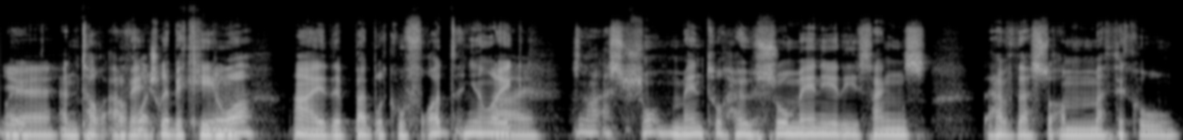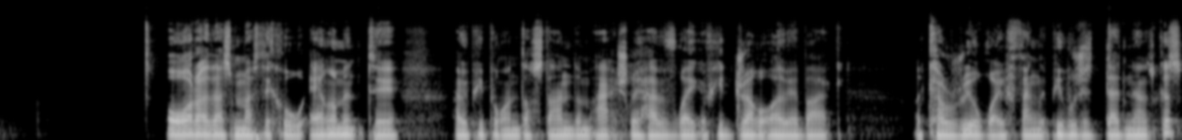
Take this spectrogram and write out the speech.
like, Yeah. Until it Of, like, eventually became Noah. aye the biblical flood, and you're like, Aye. isn't that so mental how so many of these things have this sort of mythical aura, this mythical element to how people understand them actually have like if you drill it all the way back, like a real life thing that people just didn't because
